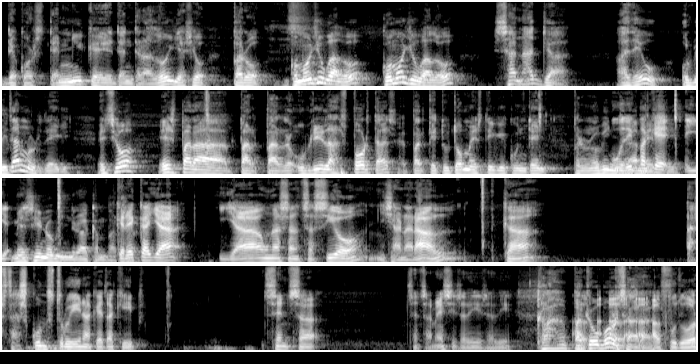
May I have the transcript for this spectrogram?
de cos tècnic, eh, d'entrenador i això, però com a jugador, com a jugador, s'ha anat ja. Adeu, oblidar-nos d'ell. Això és per, a, per, per obrir les portes perquè tothom estigui content, però no vindrà perquè Messi. ha- Messi no vindrà a Can Barça. Crec que hi ha, hi ha una sensació general que estàs construint aquest equip sense sense Messi, és a dir, és a dir... Clar, per què ho vols, ara? el, el futur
